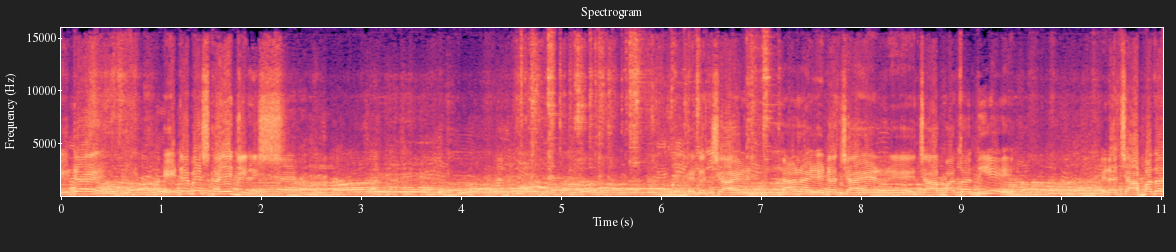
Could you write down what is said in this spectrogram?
এইটা এইটা বেশ কাজের জিনিস। চায়ের না না এটা চায়ের চা পাতা দিয়ে এটা চা পাতা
